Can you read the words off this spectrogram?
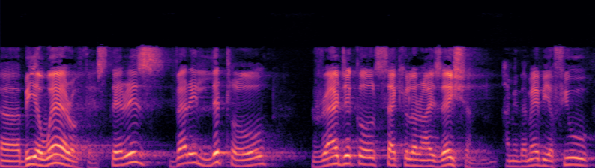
uh, be aware of this. There is very little radical secularization. I mean, there may be a few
